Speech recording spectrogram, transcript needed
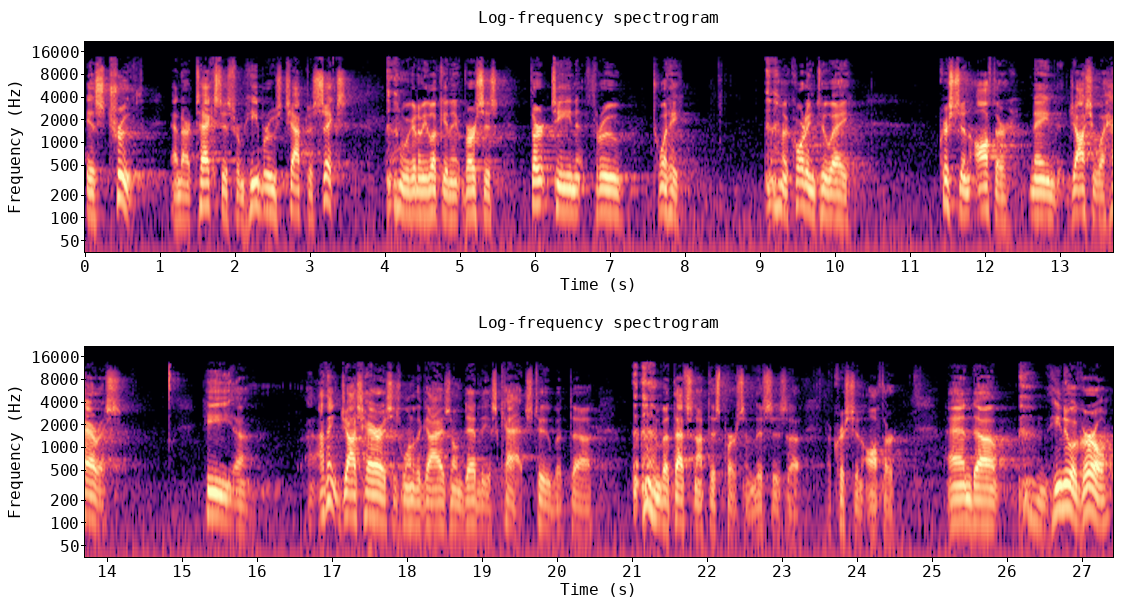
is Truth, and our text is from Hebrews chapter 6. We're going to be looking at verses 13 through 20. According to a Christian author named Joshua Harris, he uh, I think Josh Harris is one of the guys on Deadliest Catch too, but uh, but that's not this person. This is a, a Christian author, and uh, he knew a girl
